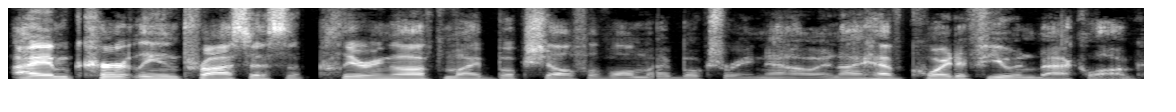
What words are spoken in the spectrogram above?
I am currently in process of clearing off my bookshelf of all my books right now, and I have quite a few in backlog.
